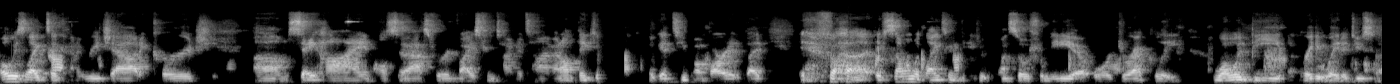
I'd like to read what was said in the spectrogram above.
always like to kind of reach out, encourage, um, say hi, and also ask for advice from time to time. I don't think you'll get too bombarded, but if uh, if someone would like to engage with you on social media or directly, what would be a great way to do so?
